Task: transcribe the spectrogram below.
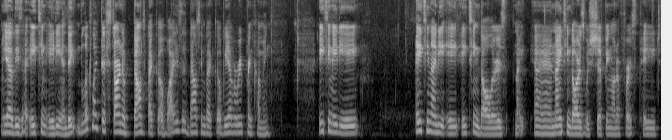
We have these at 1880 and they look like they're starting to bounce back up. Why is it bouncing back up? We have a reprint coming. 1888, 1898, $18, and $19 with shipping on the first page.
